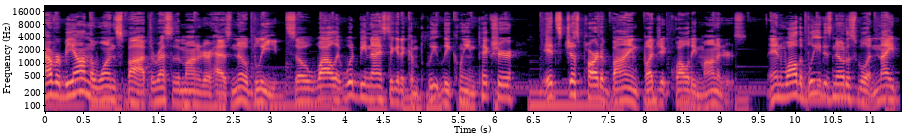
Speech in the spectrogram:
However, beyond the one spot, the rest of the monitor has no bleed, so while it would be nice to get a completely clean picture, it's just part of buying budget quality monitors. And while the bleed is noticeable at night,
